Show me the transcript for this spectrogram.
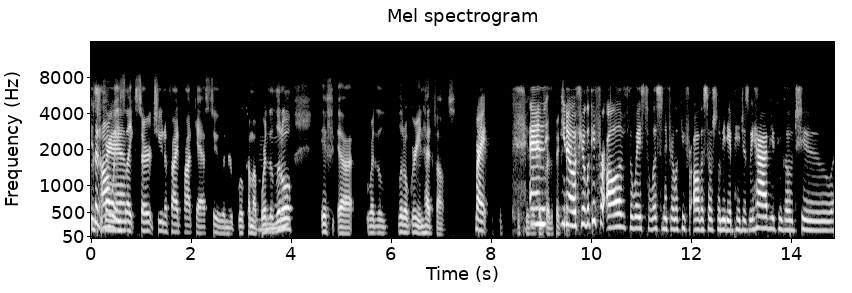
you can always like search unified podcast too, and it will come up. We're the Mhm. little, if uh, we're the little green headphones. right. If you're looking and for the picture. you know if you're looking for all of the ways to listen if you're looking for all the social media pages we have you can go to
